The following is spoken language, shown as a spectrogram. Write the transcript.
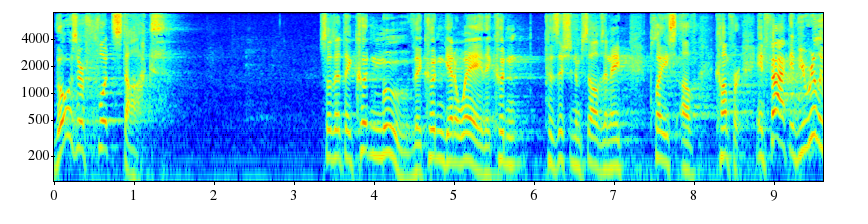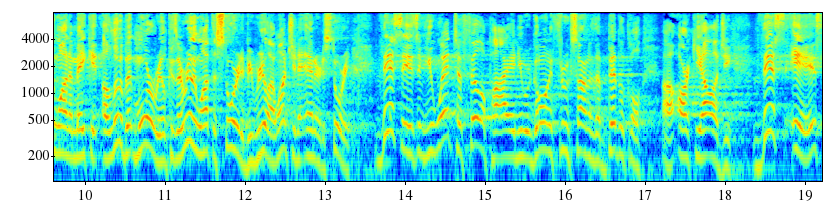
Those are footstocks so that they couldn't move, they couldn't get away, they couldn't position themselves in a place of comfort. In fact, if you really want to make it a little bit more real, because I really want the story to be real, I want you to enter the story. This is, if you went to Philippi and you were going through some of the biblical uh, archaeology, this is,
